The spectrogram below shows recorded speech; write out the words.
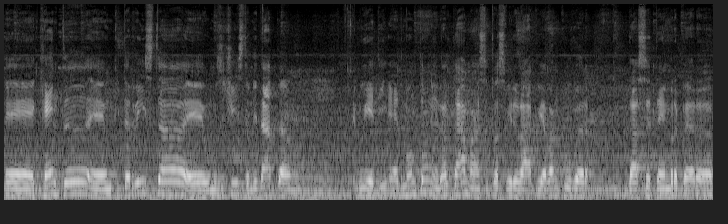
Eh, Kent è un chitarrista, è un musicista, un didatta, lui è di Edmonton in realtà, ma si trasferirà qui a Vancouver da settembre per eh,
